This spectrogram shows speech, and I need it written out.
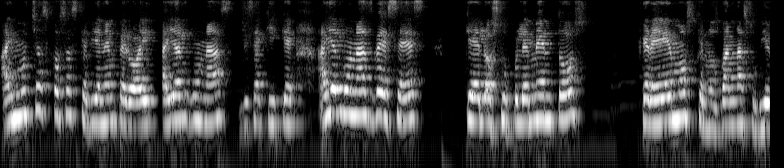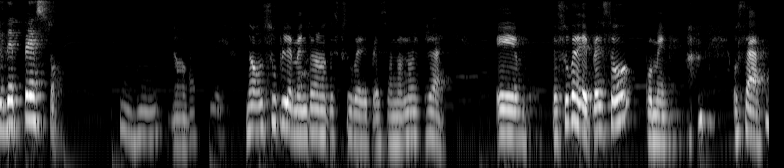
Hay muchas cosas que vienen, pero hay, hay algunas, dice aquí que hay algunas veces que los suplementos creemos que nos van a subir de peso. No, no, un suplemento no te sube de peso, no, no es real. Eh, te sube de peso comer. o sea,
